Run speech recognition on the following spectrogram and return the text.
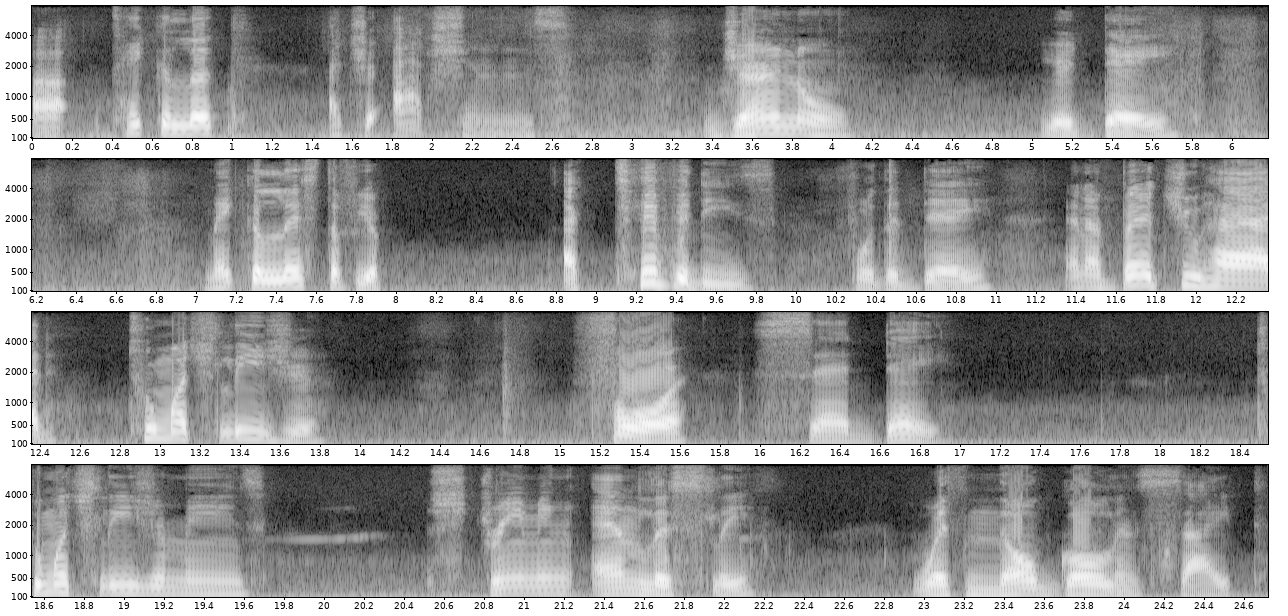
uh, take a look at your actions. Journal your day. Make a list of your activities for the day, and I bet you had too much leisure for said day. Too much leisure means streaming endlessly with no goal in sight,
